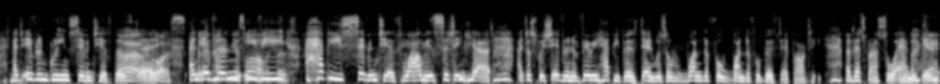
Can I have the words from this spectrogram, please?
at Evelyn Green's seventieth oh, birthday. Oh, course. And Evelyn Evelyn, well Evie, with happy seventieth while we're sitting here. I just wish Evelyn a very happy birthday and was a wonderful, wonderful birthday party. Oh, that's where I saw Anne again.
